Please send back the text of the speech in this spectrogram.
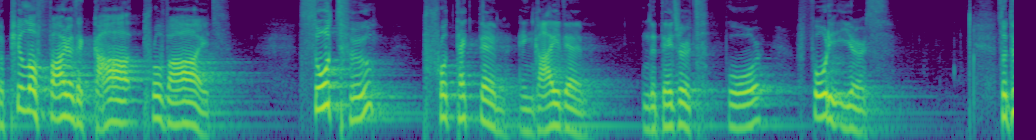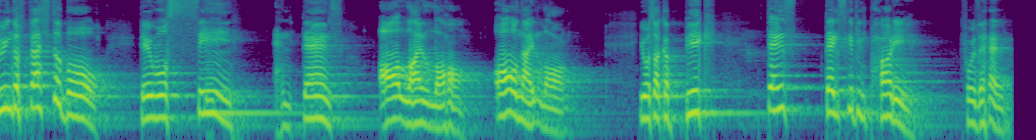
the pillar of fire that God provides so to protect them and guide them in the desert for 40 years. So during the festival, they will sing and dance all night long, all night long. It was like a big thanks, Thanksgiving party for them.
